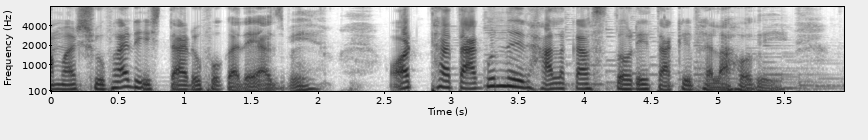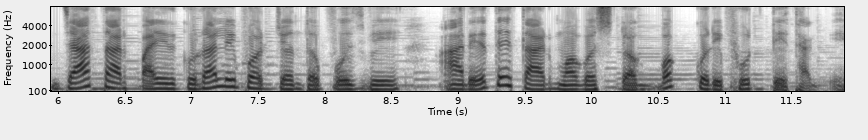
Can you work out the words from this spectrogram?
আমার সুপারিশ তার উপকারে আসবে। অর্থাৎ আগুনের হালকা স্তরে তাকে ফেলা হবে, যা তার পায়ের গোড়ালি পর্যন্ত পৌঁছবে আর এতে তার মগজ টকবক করে ফুটতে থাকবে।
